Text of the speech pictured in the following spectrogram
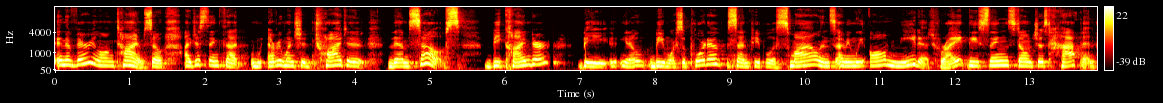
in a very long time. So I just think that everyone should try to themselves be kinder, be you know be more supportive send people a smile and i mean we all need it right? These things don't just happen.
